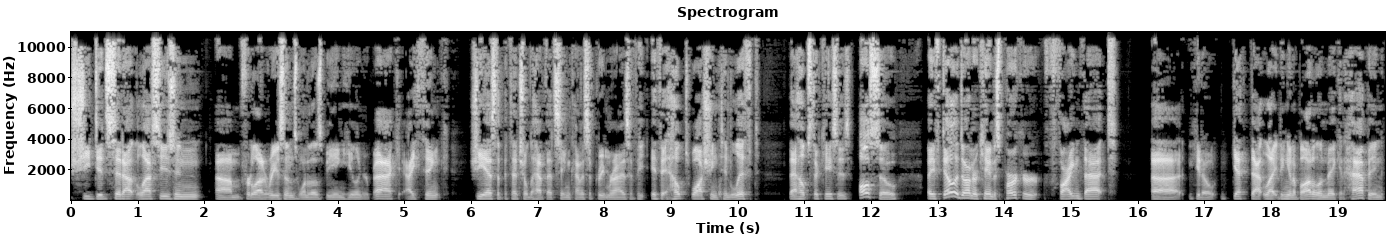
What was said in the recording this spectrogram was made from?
she did sit out the last season um, for a lot of reasons. One of those being healing her back. I think she has the potential to have that same kind of supreme rise. If it, if it helps Washington lift, that helps their cases. Also, if Deladon or Candace Parker find that, uh, you know, get that lightning in a bottle and make it happen,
